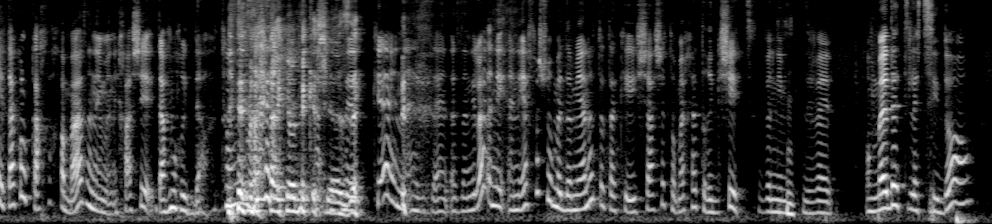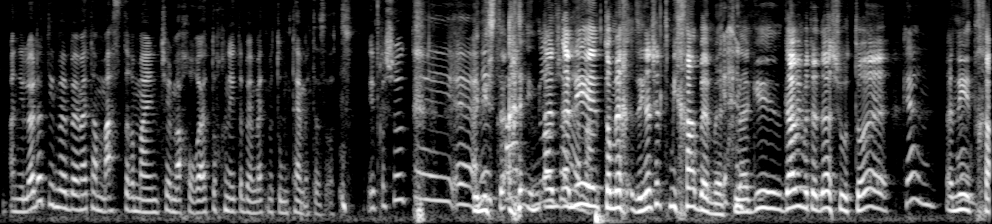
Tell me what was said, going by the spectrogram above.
הייתה כל כך חכמה, אז אני מניחה שהיא הייתה מורידה אותו מזה. מהרעיון הקשה הזה. כן, אז אני לא, אני איפשהו מדמיינת אותה כאישה שתומכת רגשית ועומדת לצידו. אני לא יודעת אם באמת ה mastermind שמאחורי התוכנית הבאמת מטומטמת הזאת. היא פשוט, אה, אה, אני איתך, לא משנה אני תומך, זה עניין של תמיכה באמת, כן. להגיד, גם אם אתה יודע שהוא טועה, כן, אני כן. איתך,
